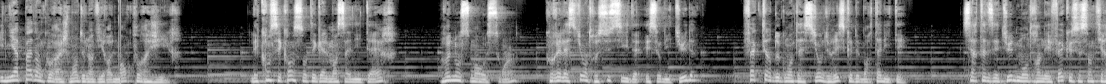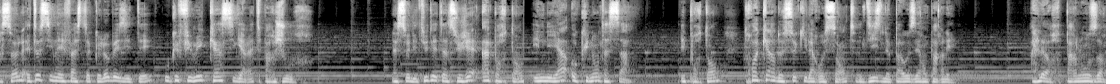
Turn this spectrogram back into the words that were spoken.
il n'y a pas d'encouragement de l'environnement pour agir. Les conséquences sont également sanitaires, renoncement aux soins, corrélation entre suicide et solitude, facteur d'augmentation du risque de mortalité. Certaines études montrent en effet que se sentir seul est aussi néfaste que l'obésité ou que fumer 15 cigarettes par jour. La solitude est un sujet important, il n'y a aucune honte à ça. Et pourtant, trois quarts de ceux qui la ressentent disent ne pas oser en parler. Alors, parlons-en.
